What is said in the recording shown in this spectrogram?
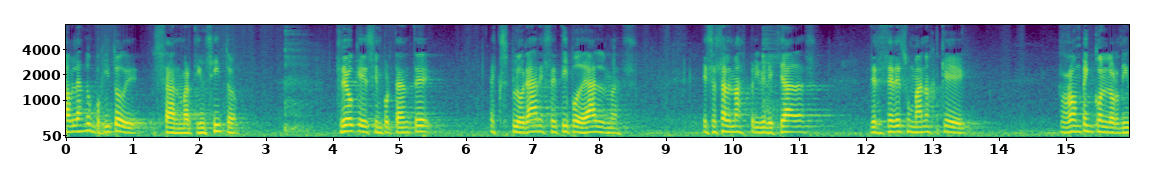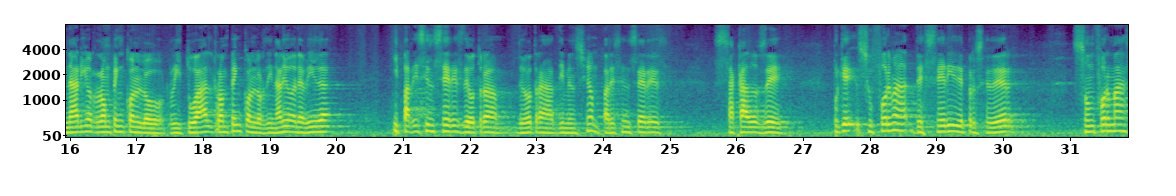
hablando un poquito de San Martincito, creo que es importante explorar ese tipo de almas, esas almas privilegiadas de seres humanos que rompen con lo ordinario, rompen con lo ritual, rompen con lo ordinario de la vida y parecen seres de otra, de otra dimensión, parecen seres sacados de... Porque su forma de ser y de proceder son formas,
